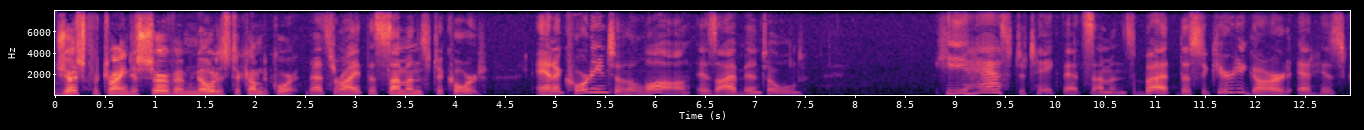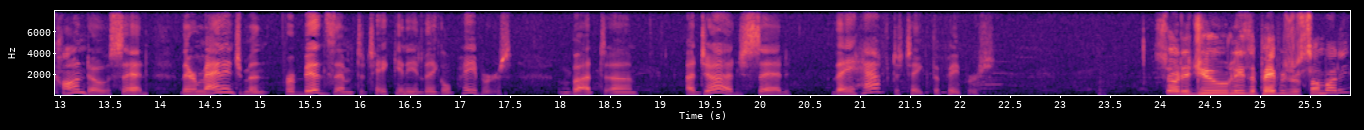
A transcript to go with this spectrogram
just for trying to serve him notice to come to court. That's right, the summons to court. And according to the law, as I've been told, he has to take that summons. But the security guard at his condo said their management forbids them to take any legal papers. But uh, a judge said they have to take the papers. So did you leave the papers with somebody?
